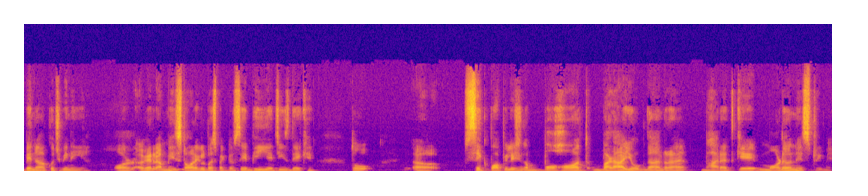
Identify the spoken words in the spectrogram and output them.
बिना कुछ भी नहीं है। और अगर हम हिस्टोरिकल पर्सपेक्टिव से भी ये चीज़ देखें तो आ, सिख पॉपुलेशन का बहुत बड़ा योगदान रहा है भारत के मॉडर्न हिस्ट्री में।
